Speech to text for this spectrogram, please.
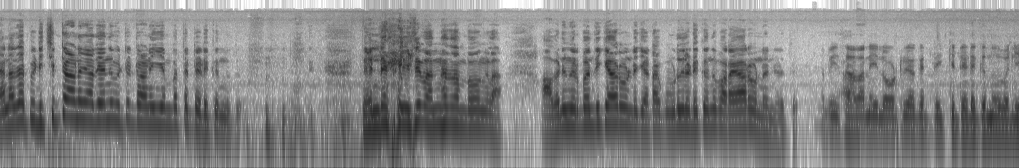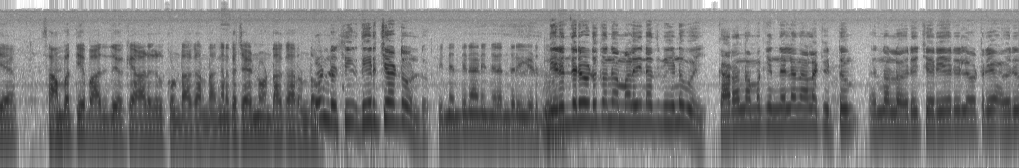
ഞാനത് പിടിച്ചിട്ടാണ് അതേന്ന് വിട്ടിട്ടാണ് ഈ എൺപത്തെട്ട് എടുക്കുന്നത്. എന്റെ കയ്യിൽ വന്ന സംഭവങ്ങളാണ് അവർ നിർബന്ധിക്കാറുണ്ട് ചേട്ടാ കൂടുതൽ എടുക്കുമെന്ന് പറയാറുണ്ട് എന്റെ അടുത്ത്. അപ്പോൾ ഈ സാധാരണ ഈ ലോട്ടറി ഒക്കെ ടിക്കറ്റ് എടുക്കുന്നത് വലിയ സാമ്പത്തിക ബാധ്യതയൊക്കെ ആളുകൾക്ക് ഉണ്ടാക്കാറുണ്ട്. അങ്ങനെയൊക്കെ ചേട്ടനും ഉണ്ടാക്കാറുണ്ടോ? ഉണ്ട്. തീർച്ചയായിട്ടും ഉണ്ട്. പിന്നെ എന്തിനാണ് ഈ നിരന്തരം നിരന്തരം എടുക്കുന്നത് നമ്മൾ ഇതിനകത്ത് വീണുപോയി. കാരണം നമുക്ക് ഇന്നലെ നാളെ കിട്ടും എന്നുള്ള ഒരു ചെറിയൊരു ലോട്ടറി ഒരു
